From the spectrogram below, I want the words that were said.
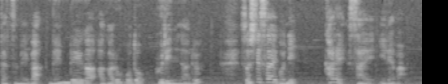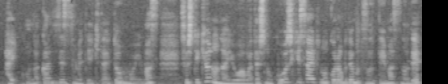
2つ目が年齢が上がるほど不利になる。そして最後に彼さえいれば。はいこんな感じで進めていきたいと思います。そして今日の内容は私の公式サイトのコラムでも綴っていますので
